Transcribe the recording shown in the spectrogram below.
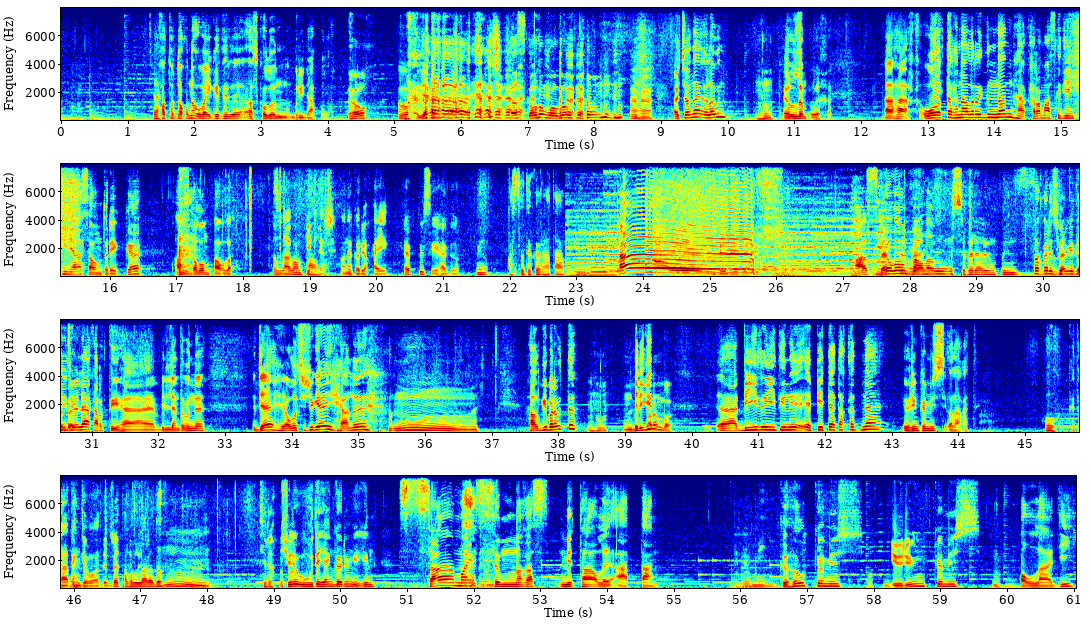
Хатырдақына убайгы асколун буридақ бола. Йоқ, аскалон болды. Ачана ылабын? Ылдым. Лыха. Аха, олаттар ханаларыгынан Қарамаска деген кинеға саундтрекка Аскалон Павлов Аскалон ыллабын кетлер. Аны көрі қайын. Әп түсі хәді. Мен қастыды көр хата Жә, олы сүшігей, аны халғы бара бұтты. Білген? Барам ба? Bir итini эпетә тақытна өрін көміз ылағат. О, Кытатын жауат. Дебет. табыллары ду. Тирек Шөyle уыты хен көрін еген. Самай сымнағас металлы аттан. Кыхыл көміз, өрін көміз, паллади,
